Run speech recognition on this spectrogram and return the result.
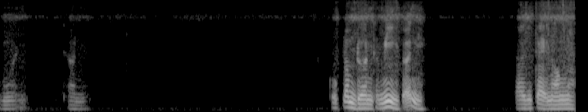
โอ้ยท่านกุกลำเดือนก็มีก็นี่ตอนอยู่ใกล้น้องนา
